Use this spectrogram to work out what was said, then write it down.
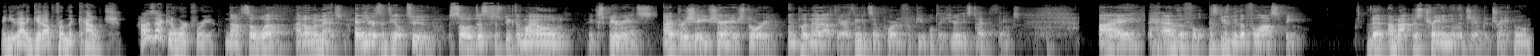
and you got to get up from the couch. How is that going to work for you? Not so well, I don't imagine. And here's the deal, too. So, just to speak of my own experience, I appreciate you sharing your story and putting that out there. I think it's important for people to hear these type of things. I have the excuse me the philosophy that I'm not just training in the gym to train. Boom.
